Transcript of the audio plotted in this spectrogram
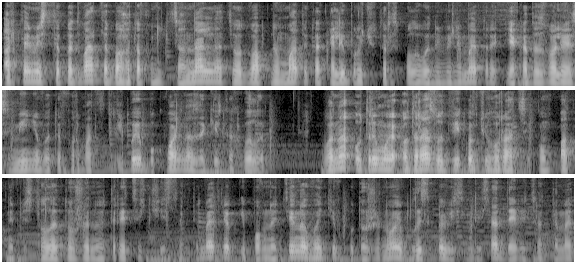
Artemis CP2 це багатофункціональна СО2 пневматика калібру 4,5 мм, яка дозволяє змінювати формат стрільби буквально за кілька хвилин. Вона отримує одразу дві конфігурації: компактний пістолет довжиною 36 см і повноцінну гвинтівку довжиною близько 89 см.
